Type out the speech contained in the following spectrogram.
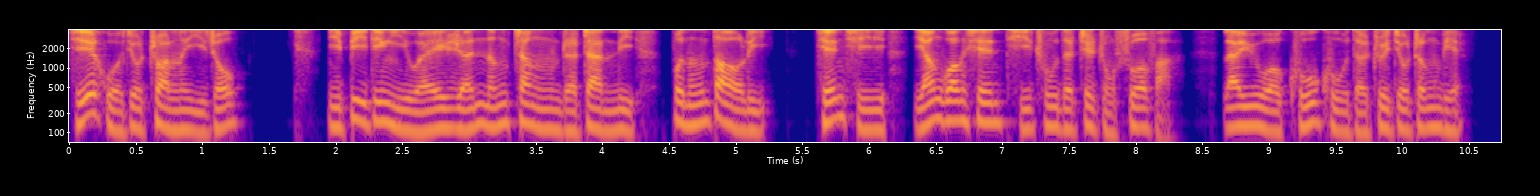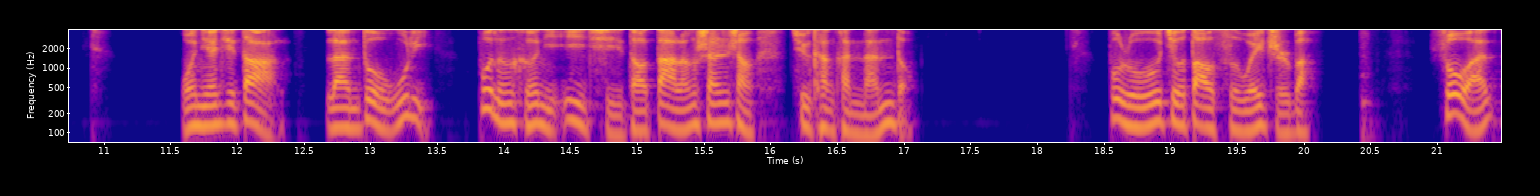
结果就转了一周。你必定以为人能仗着站立，不能倒立，捡起阳光先提出的这种说法。”来与我苦苦的追究争辩，我年纪大了，懒惰无力，不能和你一起到大狼山上去看看南斗。不如就到此为止吧。说完，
